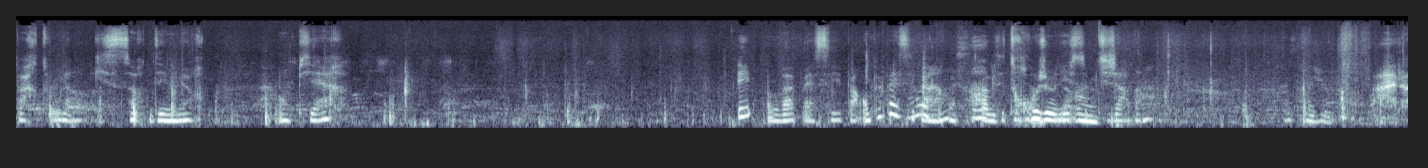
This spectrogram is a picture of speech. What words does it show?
partout là qui sortent des murs en pierre. Et on va passer par. On peut passer par le C'est trop joli ce Mm. petit jardin. Très joli. Alors.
